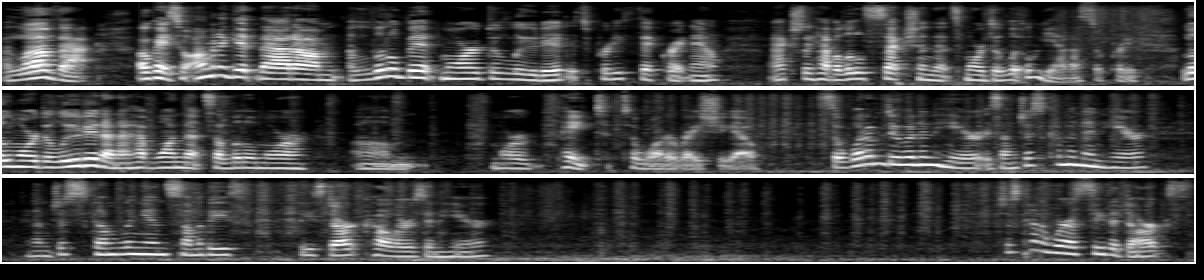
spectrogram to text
I love that. Okay, so I'm to get that um, a little bit more diluted. It's pretty thick right now. I actually have a little section that's more diluted. Oh yeah, that's so pretty. A little more diluted, and I have one that's a little more um, more paint to water ratio. So what I'm doing in here is I'm just coming in here and I'm just scumbling in some of these, these dark colors in here. Just kind of where I see the darks.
